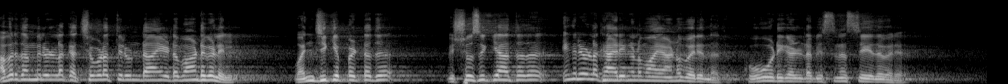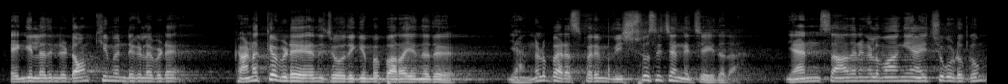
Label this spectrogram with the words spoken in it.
അവർ തമ്മിലുള്ള കച്ചവടത്തിലുണ്ടായ ഇടപാടുകളിൽ വഞ്ചിക്കപ്പെട്ടത് വിശ്വസിക്കാത്തത് ഇങ്ങനെയുള്ള കാര്യങ്ങളുമായാണ് വരുന്നത്. കോടികളുടെ ബിസിനസ് ചെയ്തവർ എങ്കിൽ അതിന്റെ ഡോക്യുമെന്റുകൾ എവിടെ? കണക്കെവിടെ എന്ന് ചോദിക്കുമ്പോൾ പറയുന്നത് ഞങ്ങൾ പരസ്പരം വിശ്വസിച്ചങ്ങ് ചെയ്തതാ. ഞാൻ സാധനങ്ങൾ വാങ്ങി അയച്ചു കൊടുക്കും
